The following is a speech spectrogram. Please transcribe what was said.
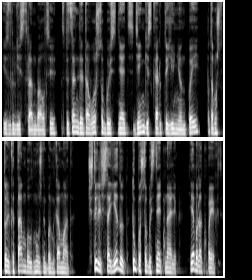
из других стран Балтии, специально для того, чтобы снять деньги с карты Union Pay, потому что только там был нужный банкомат. Четыре часа едут, тупо, чтобы снять налик и обратно поехать.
